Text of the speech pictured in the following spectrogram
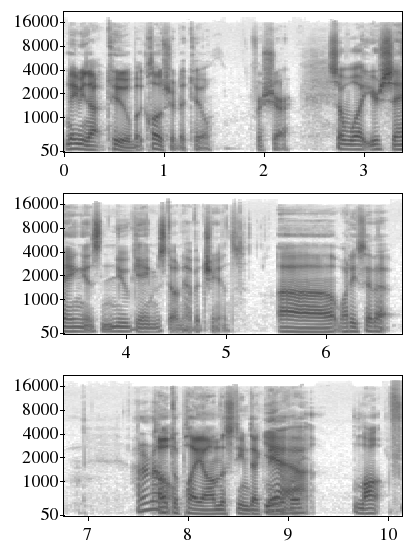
maybe not two, but closer to two for sure. So what you're saying is new games don't have a chance. Uh, why do you say that? I don't know. Oh, to play on the Steam Deck yeah, natively? long, f-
